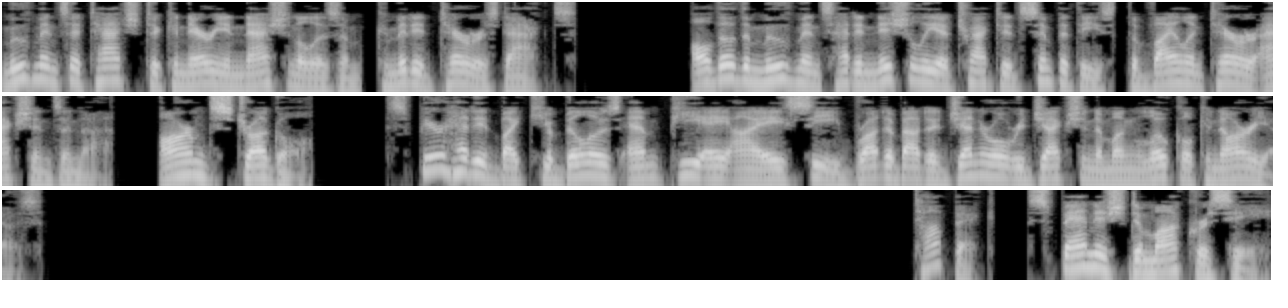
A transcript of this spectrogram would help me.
movements attached to Canarian nationalism, committed terrorist acts. Although the movements had initially attracted sympathies, the violent terror actions and the «armed struggle» Spearheaded by Cubillo's MPAIAC brought about a general rejection among local Canarios. Spanish democracy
